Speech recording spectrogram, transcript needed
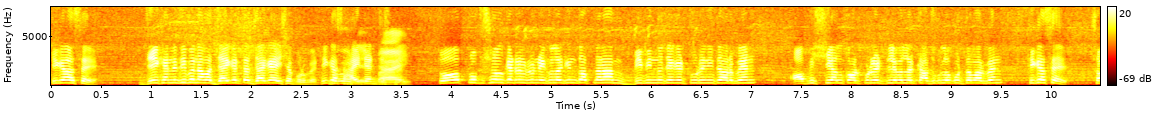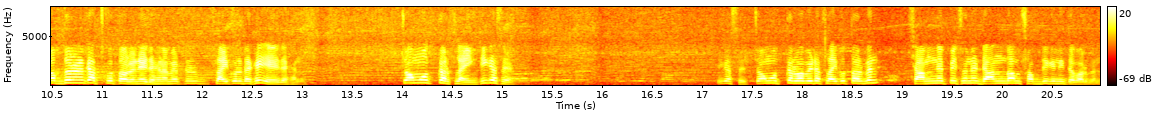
ঠিক আছে? যেখানে দিবেন আবার জায়গাটা জায়গায় এসে পড়বে। ঠিক আছে? হাইট। অ্যাডজাস্টমেন্ট তো প্রফেশনাল ক্যাটাগরি এগুলো কিন্তু আপনারা বিভিন্ন জায়গায় ট্যুরে নিতে পারবেন। অফিসিয়াল কর্পোরেট লেভেলের কাজগুলো করতে পারবেন। ঠিক আছে? সব ধরনের কাজ করতে পারবেন। এই দেখেন আমি আপনার ফ্লাই করে দেখাই। এই দেখেন। চমৎকার ফ্লাইং ঠিক আছে? ঠিক আছে? চমৎকারভাবে এটা ফ্লাই করতে পারবেন। সামনে পেছনে ডান বাম সব দিকে নিতে পারবেন।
